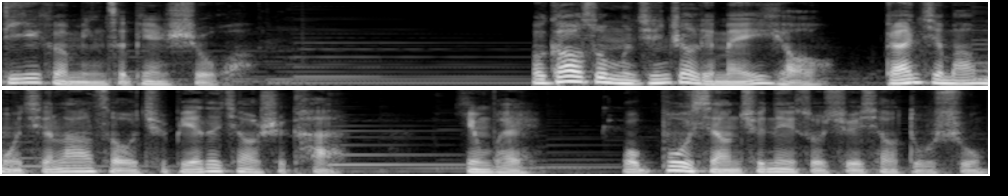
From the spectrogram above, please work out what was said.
第一个名字便是我。我告诉母亲这里没有，赶紧把母亲拉走去别的教室看，因为我不想去那所学校读书。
